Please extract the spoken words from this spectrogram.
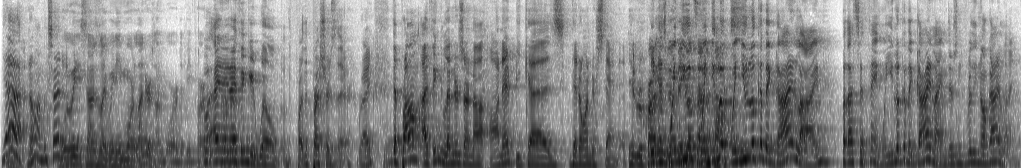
Yeah, no, I'm excited. Well, we, it sounds like we need more lenders on board to be part Well, of this and, and I think it will. The pressure's there, right? The problem, I think, lenders are not on it because they don't understand it. It requires because when you when the you look when you look at the guideline, but that's the thing. When you look at the guideline, there's really no guideline.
